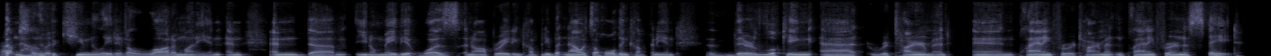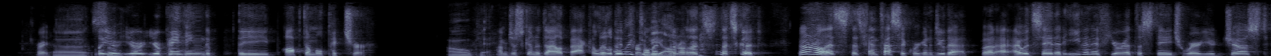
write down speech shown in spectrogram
but Absolutely. now they've accumulated a lot of money. And and and um, you know maybe it was an operating company but now it's a holding company and they're looking at retirement and planning for retirement and planning for an estate. Right. Uh, well so, you're, you're you're painting the the optimal picture Okay. I'm just going to dial it back a little bit like for a moment. No, no, that's that's good. No, no, no, that's that's fantastic. We're going to do that. But I, I, would say that even if you're at the stage where you're just,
